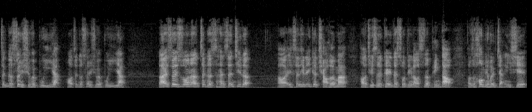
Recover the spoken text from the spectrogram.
整个顺序会不一样。哦，整个顺序会不一样。来，所以说呢，这个是很神奇的。啊，也神奇的一个巧合吗？好，其实可以在锁定老师的频道，老师后面会讲一些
